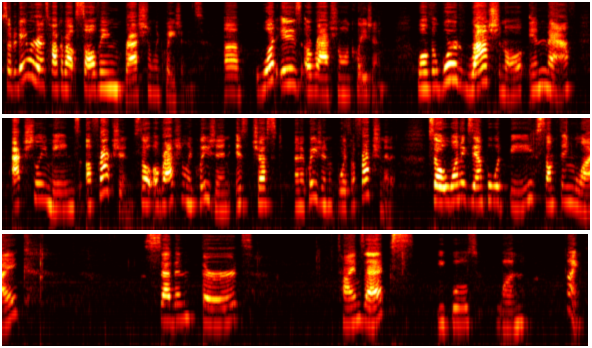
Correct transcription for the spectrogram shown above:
So today we're going to talk about solving rational equations. Um, what is a rational equation? Well, the word rational in math actually means a fraction. So a rational equation is just an equation with a fraction in it. So one example would be something like 7 thirds times x equals 1 ninth.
